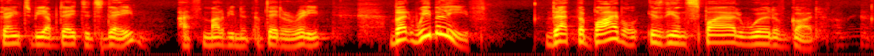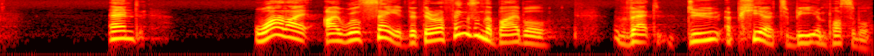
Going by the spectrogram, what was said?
going to be updated today. I might have been updated already. But we believe that the Bible is the inspired word of God. And while I, I will say that there are things in the Bible that do appear to be impossible,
